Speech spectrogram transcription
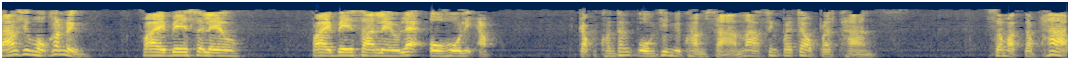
สามสิบหกข้อหนึ่งฝ่ายเบซาเลลฝ่ายเบซาเลลและโอโฮลิอับกับคนทั้งปวงที่มีความสามารถซึ่งพระเจ้าประทาน สมรรถภาพ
